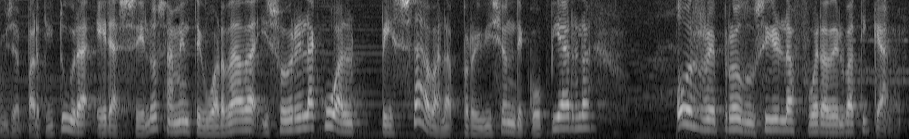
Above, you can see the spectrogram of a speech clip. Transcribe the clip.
cuya partitura era celosamente guardada y sobre la cual pesaba la prohibición de copiarla o reproducirla fuera del Vaticano.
